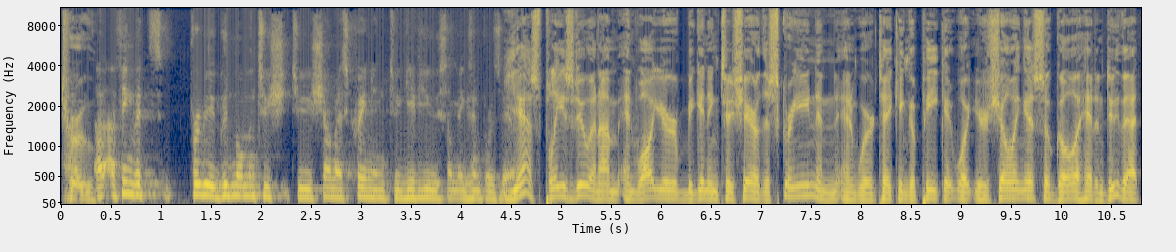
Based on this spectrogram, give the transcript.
True. Um, I, I think that's probably a good moment to sh- to share my screen and to give you some examples there. Yes, please do. And I'm and while you're beginning to share the screen and and we're taking a peek at what you're showing us, so go ahead and do that.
